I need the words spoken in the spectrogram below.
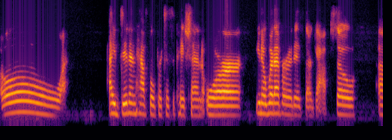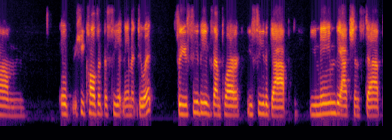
oh, I didn't have full participation or, you know, whatever it is their gap. So um it, he calls it the see it, name it, do it. So you see the exemplar, you see the gap, you name the action step,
